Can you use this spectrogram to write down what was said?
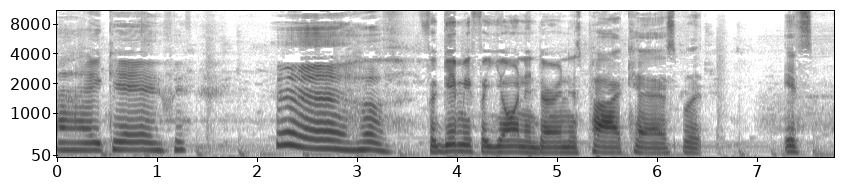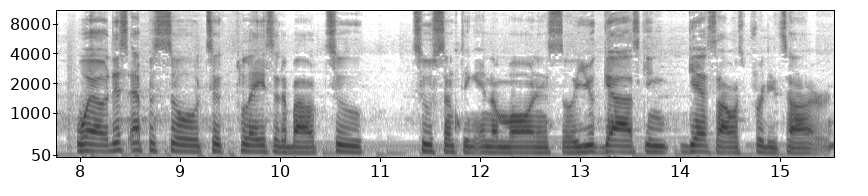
I can't. forgive me for yawning during this podcast, but it's well, this episode took place at about two two something in the morning, so you guys can guess I was pretty tired.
